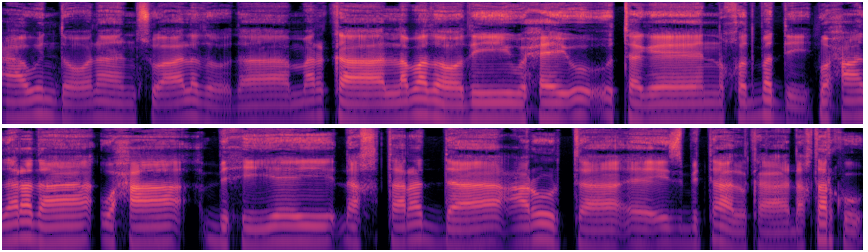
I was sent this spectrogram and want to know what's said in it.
caawin doonaan su'aaladooda. Marka labadoodii waxay u tageen khudbaddii. Muxaadarada waxaa bixiyey dhakhtaradda carruurta ee isbitaalka dhakhtarku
